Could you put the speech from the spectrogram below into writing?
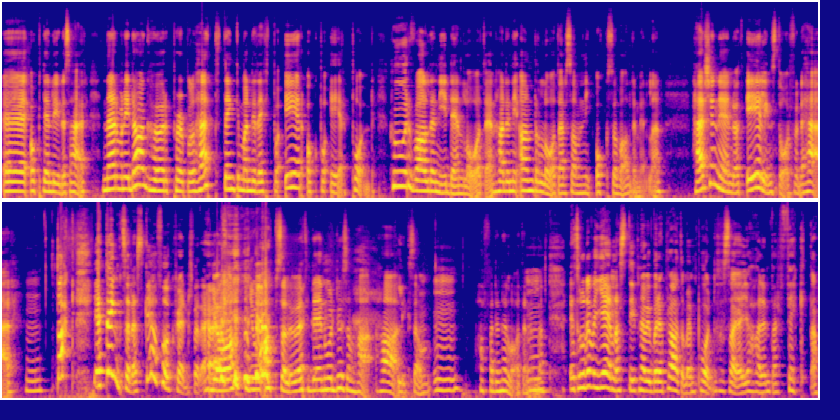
Eh, och den lyder så här. När man idag hör Purple Hat tänker man direkt på er och på er podd. Hur valde ni den låten? Hade ni andra låtar som ni också valde mellan? Här känner jag ändå att Elin står för det här. Mm. Tack! Jag tänkte sådär, ska jag få cred för det här? Ja, jo absolut. Det är nog du som har, har liksom Mm. Haffat den här låten. Mm. Jag tror det var genast typ när vi började prata om en podd så sa jag jag har den perfekta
